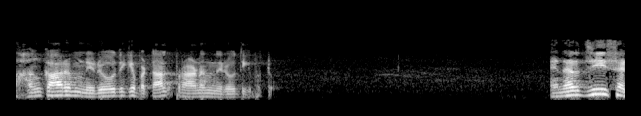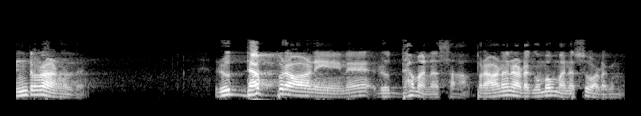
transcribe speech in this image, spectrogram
അഹങ്കാരം നിരോധിക്കപ്പെട്ടാൽ പ്രാണൻ നിരോധിക്കപ്പെട്ടു. എനർജി സെന്ററാണത് രുദ്ധപ്രാണേന് രുദ്ധമനസ. പ്രാണൻ അടങ്ങുമ്പോൾ മനസ്സും അടങ്ങും.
